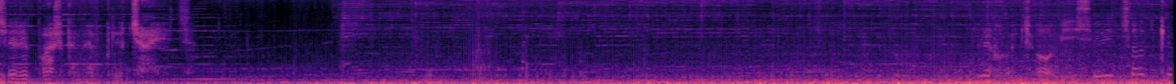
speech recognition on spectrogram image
Черепашка не включається. Не хочу. О, 8%.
